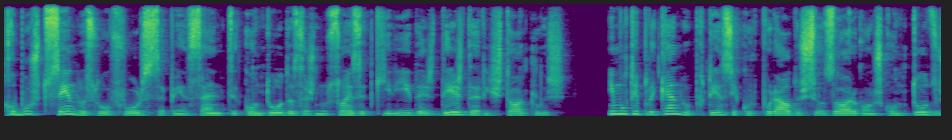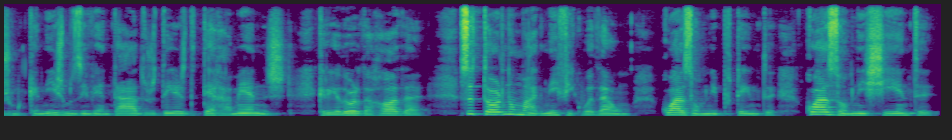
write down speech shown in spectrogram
robusto sendo a sua força pensante com todas as noções adquiridas desde Aristóteles, e multiplicando a potência corporal dos seus órgãos com todos os mecanismos inventados desde Terramenes, criador da roda, se torna um magnífico Adão, quase omnipotente, quase omnisciente,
